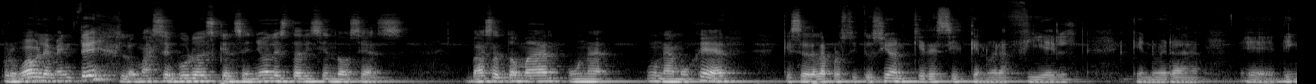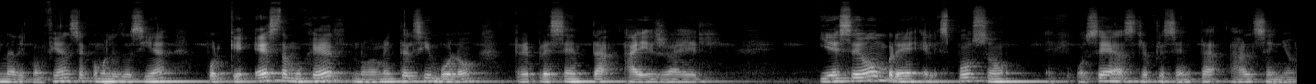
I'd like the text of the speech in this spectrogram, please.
Probablemente lo más seguro es que el Señor le está diciendo a Oseas, vas a tomar una, una mujer que se da la prostitución, quiere decir que no era fiel, que no era eh, digna de confianza, como les decía, porque esta mujer, nuevamente el símbolo, representa a Israel. Y ese hombre, el esposo, Oseas, representa al Señor.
